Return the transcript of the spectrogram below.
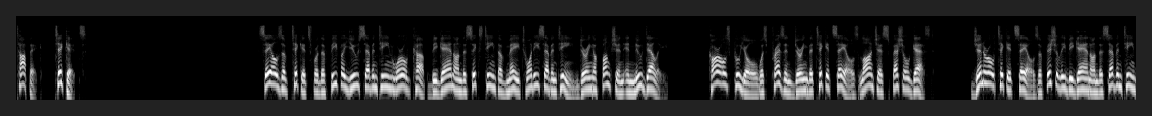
Topic: Tickets. Sales of tickets for the FIFA U17 World Cup began on 16 May 2017 during a function in New Delhi. Carles Puyol was present during the ticket sales launch as special guest. General ticket sales officially began on 17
